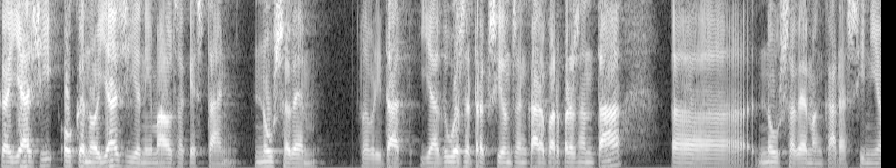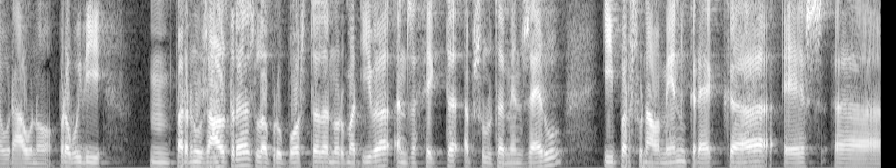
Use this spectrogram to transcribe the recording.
que hi hagi o que no hi hagi animals aquest any, no ho sabem, la veritat. Hi ha dues atraccions encara per presentar, eh, no ho sabem encara si n'hi haurà o no, però vull dir, mm, per nosaltres la proposta de normativa ens afecta absolutament zero i personalment crec que és eh,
